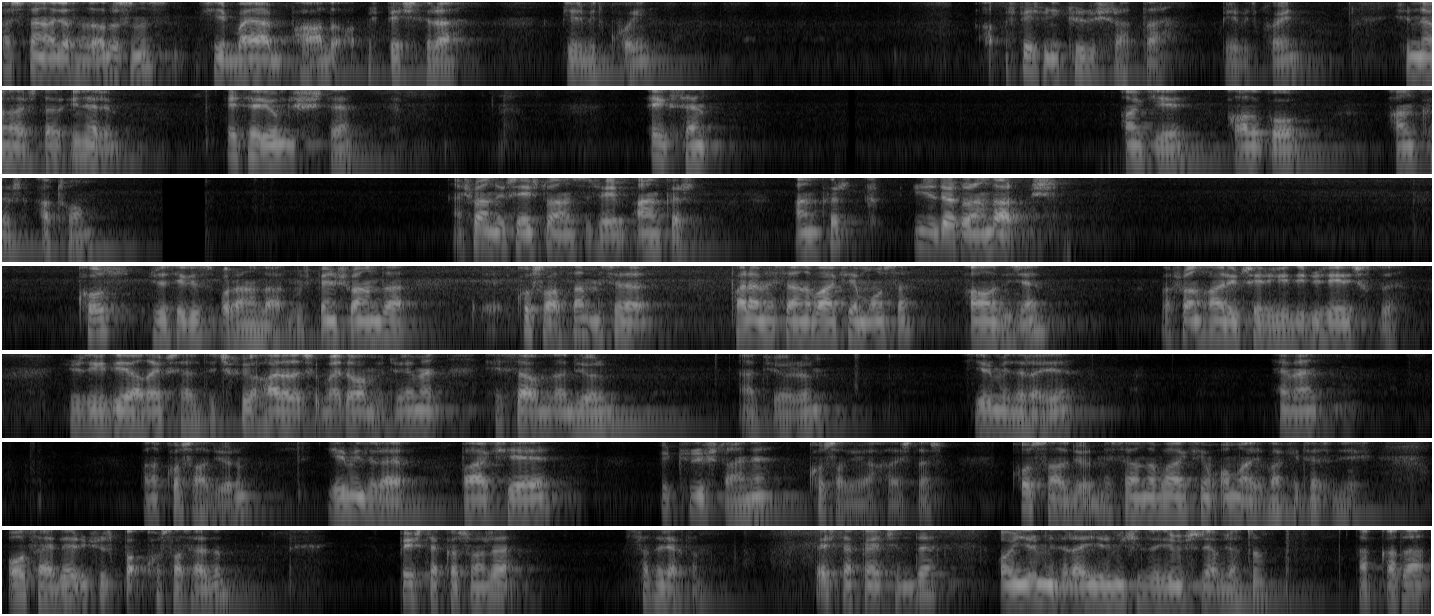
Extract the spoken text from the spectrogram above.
Kaç tane alacaksınız alırsınız ki bayağı pahalı 65 lira bir Bitcoin. 65.200 düşür hatta bir Bitcoin. Şimdi arkadaşlar inelim. Ethereum düşüşte. Eksen Agi, Algo, Anchor, Atom, yani şu anda yükselişte olanı size söyleyeyim. Anchor. Anchor %4 oranında artmış. Koz %8 oranında artmış. Ben şu anda e, Koz alsam mesela param hesabına bakiyem olsa al diyeceğim. Bak şu an hala yükseliyor. 7, %7 çıktı. %7'ye kadar yükseldi. Çıkıyor. Hala da çıkmaya devam ediyor. Hemen hesabımdan diyorum atıyorum 20 lirayı hemen bana kos al diyorum. 20 lira bakiye 303 tane kos alıyor arkadaşlar. Kos al diyorum. Hesabında bakiyem olmadı. Bakiye tersi diyecek. Olsaydı 300 ba- kos alsaydım 5 dakika sonra satacaktım. 5 dakika içinde o 20 lirayı 22 lira 23 lira yapacaktım. Dakikada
